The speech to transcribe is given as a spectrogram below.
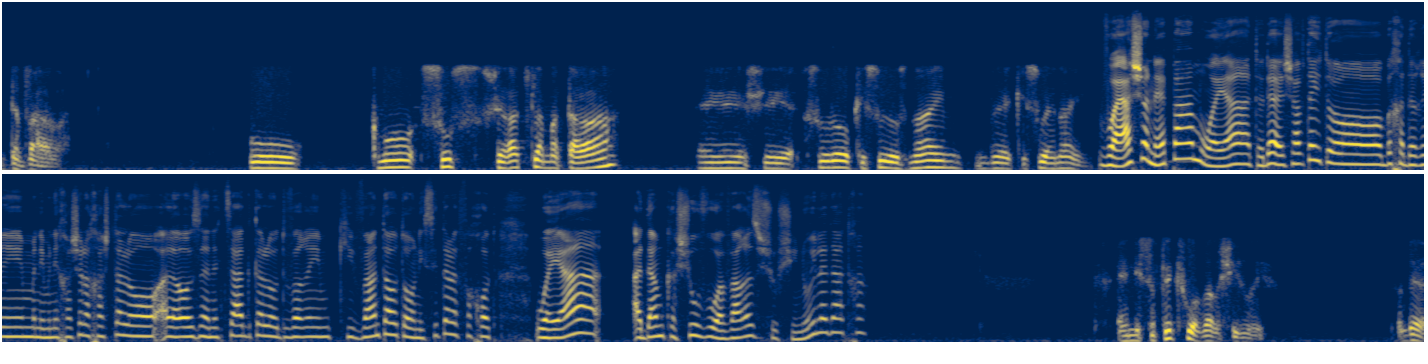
דבר. הוא כמו סוס שרץ למטרה, שעשו לו כיסוי אוזניים וכיסוי עיניים. והוא היה שונה פעם? הוא היה, אתה יודע, ישבת איתו בחדרים, אני מניחה שלחשת לו על האוזן, הצגת לו דברים, כיוונת אותו, או ניסית לפחות. הוא היה אדם קשוב והוא עבר איזשהו שינוי לדעתך? אין לי ספק שהוא עבר שינוי. יודע,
